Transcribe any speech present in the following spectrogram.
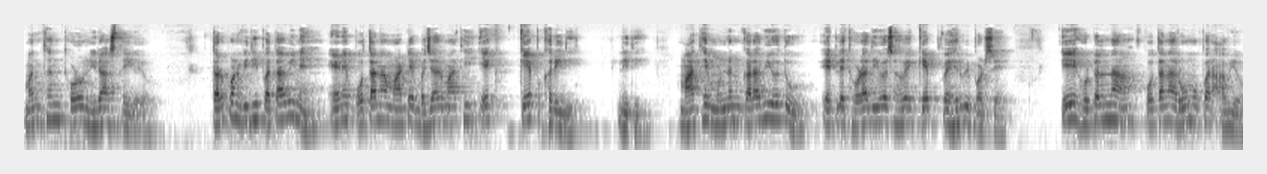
મંથન થોડો નિરાશ થઈ ગયો. તર્પણ વિધિ પતાવીને એણે પોતાના માટે બજારમાંથી એક કેપ ખરીદી લીધી. માથે મુંડન કરાવ્યું હતું એટલે થોડા દિવસ હવે કેપ પહેરવી પડશે. એ હોટલના પોતાના રૂમ ઉપર આવ્યો.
